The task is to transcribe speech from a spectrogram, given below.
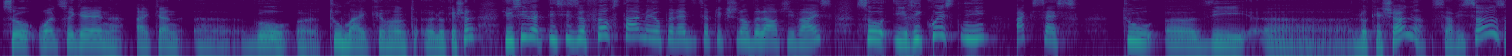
So once again I can uh, go uh, to my current uh, location. You see that this is the first time I operate this application of the large device. So it requests me access to uh, the uh, location services.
